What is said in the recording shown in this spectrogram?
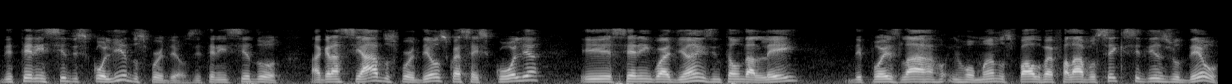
de terem sido escolhidos por Deus, de terem sido agraciados por Deus com essa escolha e serem guardiães então da lei. Depois lá em Romanos Paulo vai falar: você que se diz judeu,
